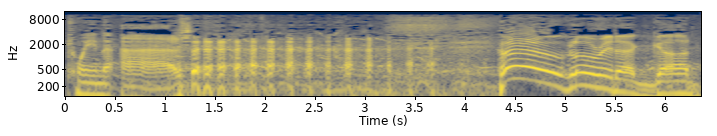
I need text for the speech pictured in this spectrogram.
between the eyes. oh, glory to God.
